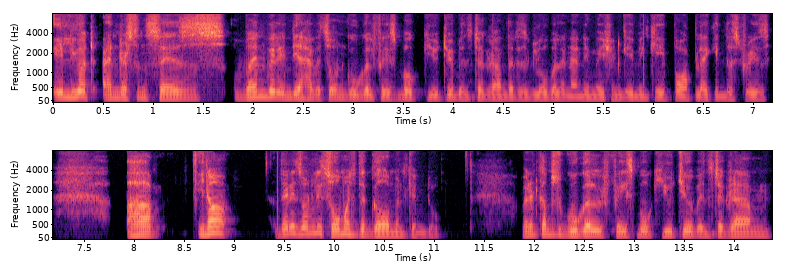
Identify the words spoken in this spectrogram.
Elliot Anderson says, when will India have its own Google, Facebook, YouTube, Instagram that is global and animation, gaming, K-pop like industries? Um, you know, there is only so much the government can do. When it comes to Google, Facebook, YouTube, Instagram,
